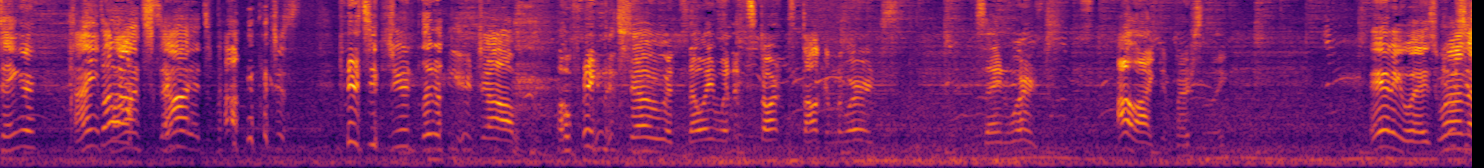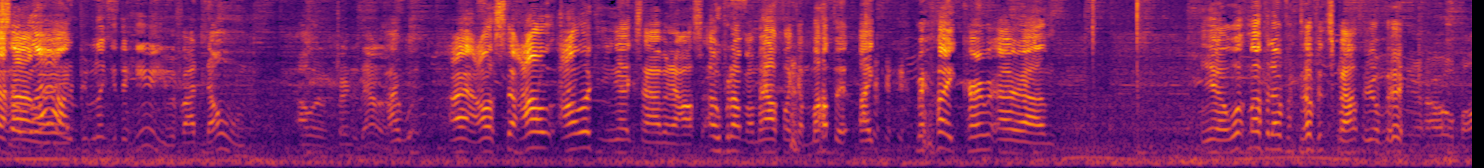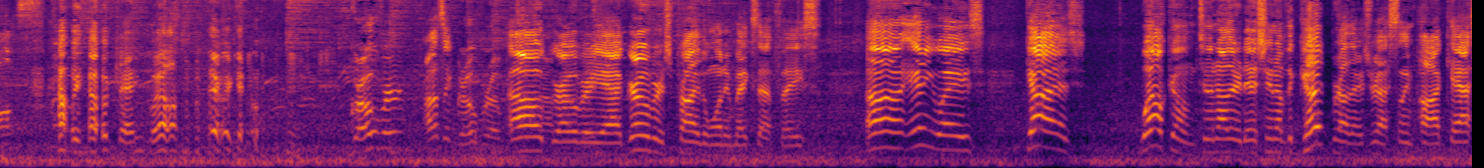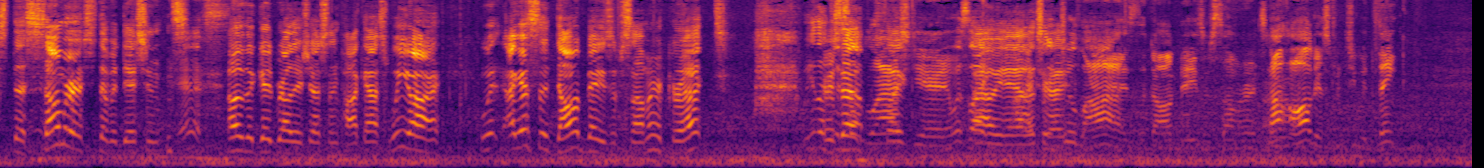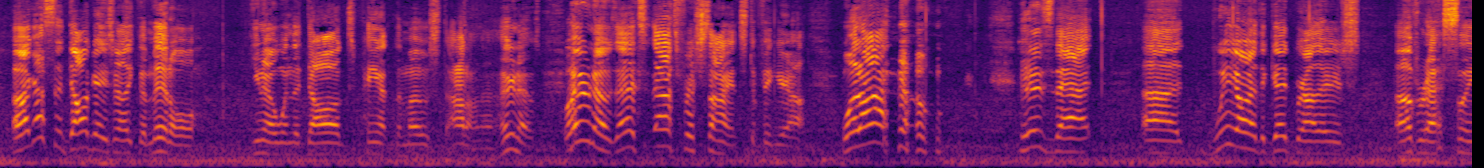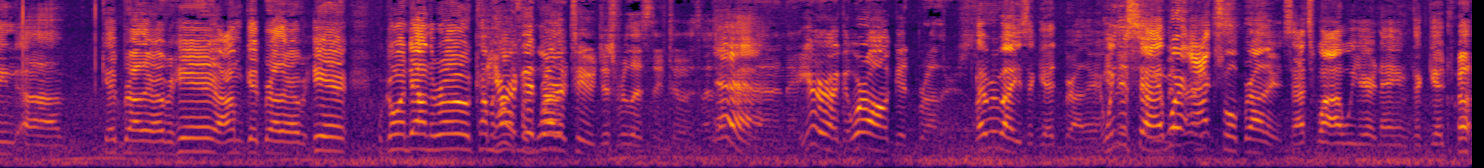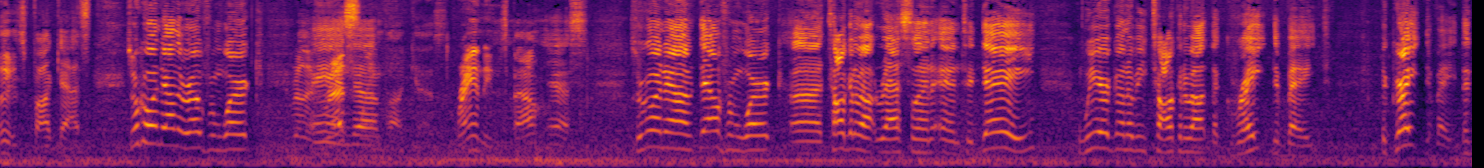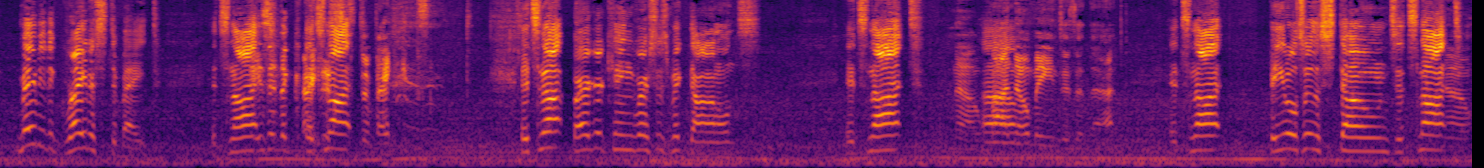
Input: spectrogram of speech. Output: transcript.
singer. I ain't Bon Scott. It's about just. This is your literally your job, opening the show and knowing when it starts talking the words, saying words. I liked it personally. Anyways, we're it was on the just so loud highway. and people didn't get to hear you. If I'd known, I would have turned it down. A I, little bit. I, I'll, st- I'll I'll look at you next time and I'll s- open up my mouth like a muppet, like maybe like Kermit or um, you know what muppet opens up its mouth real big. Oh, boss. Oh yeah, okay. Well, there we go. Grover. I would say Grover. opened Oh, mouth. Grover, yeah, Grover's probably the one who makes that face. Uh, anyways, guys, welcome to another edition of the Good Brothers Wrestling Podcast, the summerest of editions Yes. of the Good Brothers Wrestling Podcast. We are, I guess, the dog days of summer, correct? We looked this up last like- year, and it was like, Oh, yeah, that's right. July is the dog days of summer. It's not Uh-huh. August, which you would think. Uh, I guess the dog days are like the middle. You know, when the dogs pant the most. I don't know. Who knows? Well, who knows? That's that's for science to figure out. What I know is that uh, we are the good brothers of wrestling. Uh, good brother over here. I'm good brother over here. We're going down the road, coming You're home a from good brother too, just for listening to us. I Yeah. in there. You're a good, we're all good brothers. Everybody's a good brother. And we just, this uh, we're race. actual brothers. That's why we are named the Good Brothers Podcast. So we're going down the road from work. Good brothers And, wrestling um, podcast. Branding's pal. Yes. So we're going down down from work, uh, talking about wrestling, and today we are going to be talking about the great debate, the great debate, the maybe the greatest debate. It's not. Is it the It's greatest not. debate? It's not Burger King versus McDonald's. It's not. No, by Um, no means is it that. It's not Beatles or the Stones. It's not. No.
